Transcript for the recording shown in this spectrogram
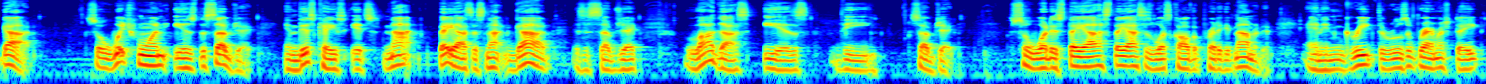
God. So which one is the subject? In this case, it's not theos, it's not God is the subject. Logos is the subject. So what is theos? Theos is what's called the predicate nominative. And in Greek, the rules of grammar state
